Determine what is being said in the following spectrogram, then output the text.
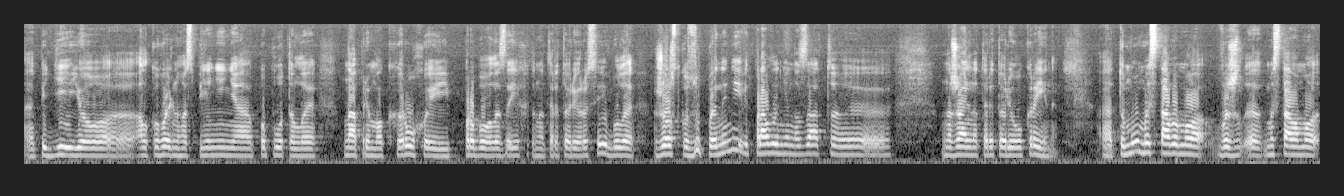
е, під дією е, алкогольного сп'яніння, попутали напрямок руху і пробували заїхати на територію Росії, були жорстко зупинені і відправлені назад, на жаль, на територію України. Е, Тому ми ставимо е, ми ставимо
